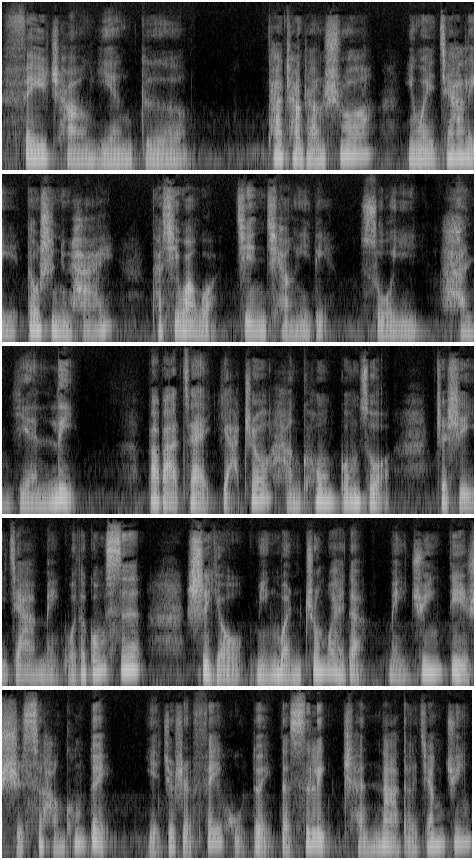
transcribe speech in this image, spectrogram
非常严格，他常常说，因为家里都是女孩，他希望我坚强一点，所以很严厉。爸爸在亚洲航空工作，这是一家美国的公司，是由名闻中外的美军第十四航空队，也就是飞虎队的司令陈纳德将军，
